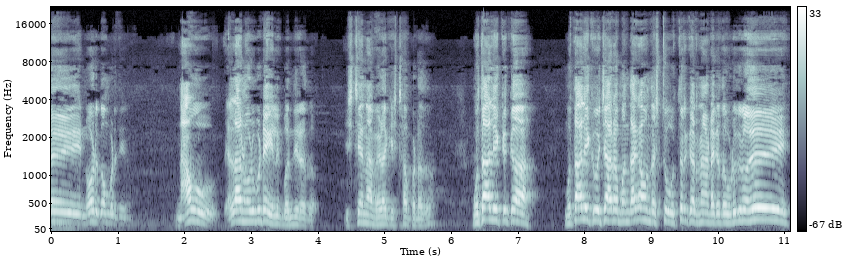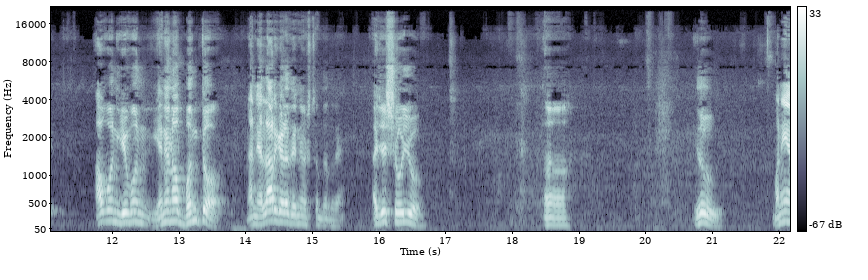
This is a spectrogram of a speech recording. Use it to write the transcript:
ಏಯ್ ನೋಡ್ಕೊಂಡ್ಬಿಡ್ತೀವಿ ನಾವು ಎಲ್ಲ ನೋಡ್ಬಿಟ್ಟೆ ಇಲ್ಲಿಗೆ ಬಂದಿರೋದು. ಇಷ್ಟೇ ನಾವು ಹೇಳೋಕೆ ಇಷ್ಟಪಡೋದು. ಮುತಾಲಿಕ ಮುತಾಲಿಕ್ ವಿಚಾರ ಬಂದಾಗ ಒಂದಷ್ಟು ಉತ್ತರ ಕರ್ನಾಟಕದ ಹುಡುಗರು, ಏಯ್ ಅವನ್ ಇವನ್ ಏನೇನೋ ಬಂತು. ನಾನು ಎಲ್ಲರಿಗೂ ಹೇಳೋದೇನು ಅಷ್ಟು ಅಂತಂದ್ರೆ ಐ ಜಸ್ಟ್ ಶೋ ಯು ಇದು ಮನೆಯ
